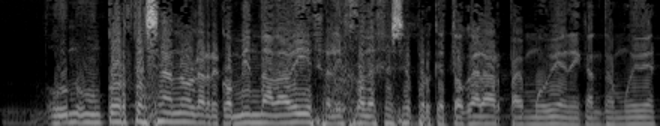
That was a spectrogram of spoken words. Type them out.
un, cortesano le recomienda a David, al hijo de Jesse, porque toca el arpa muy bien y canta muy bien,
